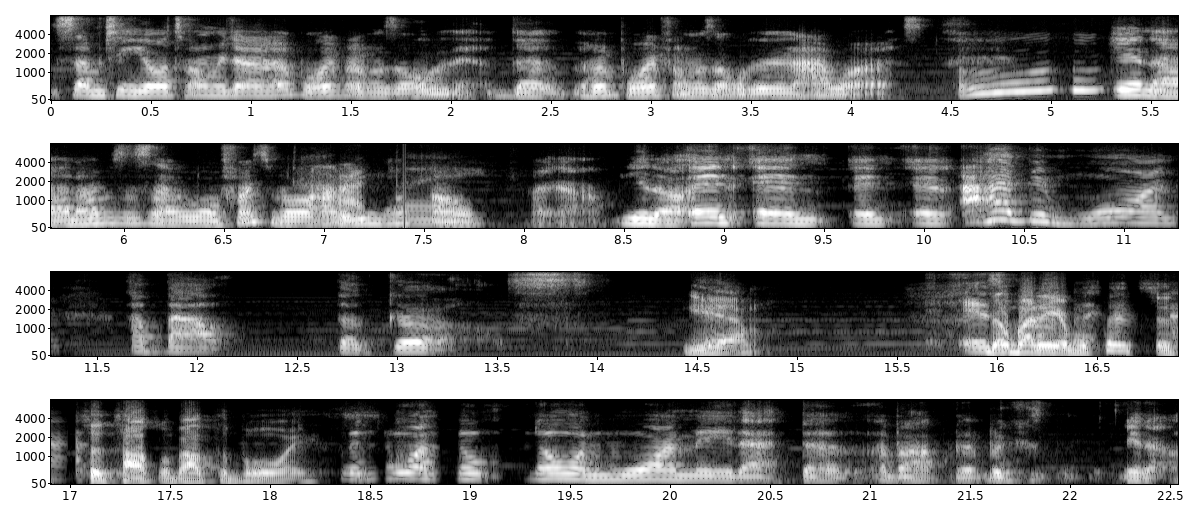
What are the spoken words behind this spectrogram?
seventeen-year-old told me that her boyfriend was older than the, her boyfriend was older than I was. Ooh. You know, and I was just like, well, first of all, how do you know? Hot Yeah, you know, and and and and I had been warned about the girls. Yeah. It's Nobody ever to, to talk about the boy. but no one, no, no one warned me that the, about the because you know.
